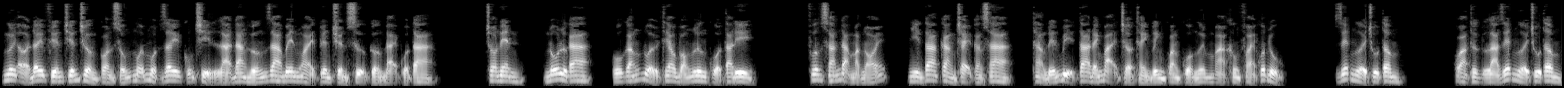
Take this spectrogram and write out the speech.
Ngươi ở đây phiến chiến trường còn sống mỗi một giây cũng chỉ là đang hướng ra bên ngoài tuyên truyền sự cường đại của ta. Cho nên, nỗ lực a, cố gắng đuổi theo bóng lưng của ta đi. Phương sán đạm mặt nói, nhìn ta càng chạy càng xa, thẳng đến bị ta đánh bại trở thành vinh quang của ngươi mà không phải khuất đủ. Giết người chu tâm. Quả thực là giết người chu tâm.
